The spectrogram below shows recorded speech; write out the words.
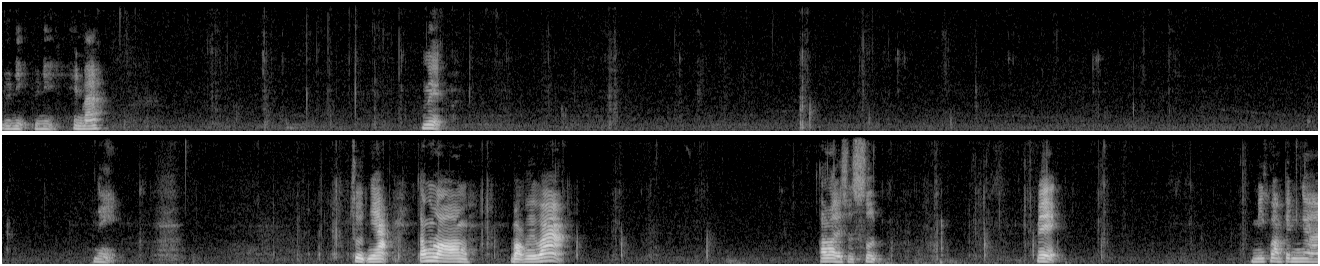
ดูนี่ดูนี่เห็นไหมนี่นี่สุดเนี้ยต้องลองบอกเลยว่า อร่อยสุดๆนี่มีความเป็นงา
